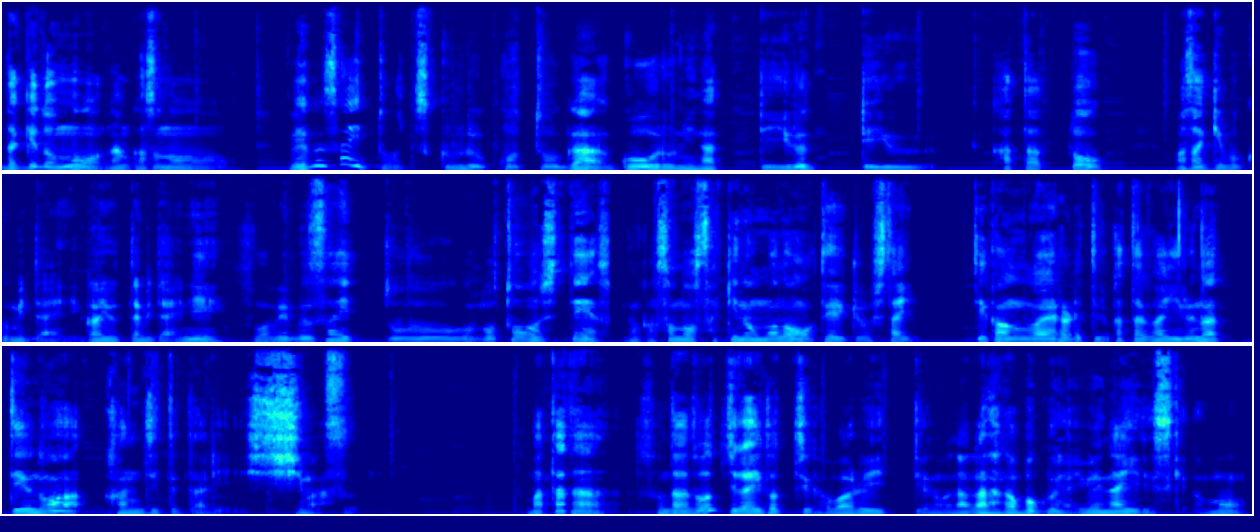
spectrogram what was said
だけども、なんかその、ウェブサイトを作ることがゴールになっているっていう方と、まあ、さっき僕みたいに、が言ったみたいに、そのウェブサイトを通して、なんかその先のものを提供したいって考えられてる方がいるなっていうのは感じてたりします。まあ、ただ、その、だからどっちがいいどっちが悪いっていうのはなかなか僕には言えないですけども、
